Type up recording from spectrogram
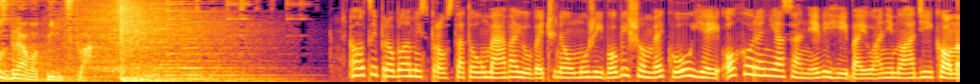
zo zdravotníctva. Hoci problémy s prostatou mávajú väčšinou muži vo vyššom veku, jej ochorenia sa nevyhýbajú ani mladíkom.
